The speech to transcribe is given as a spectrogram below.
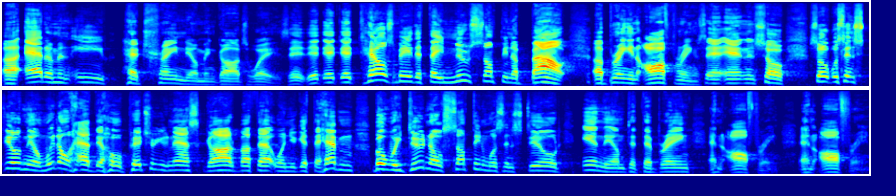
uh, Adam and Eve had trained them in God's ways. It, it, it tells me that they knew something about uh, bringing offerings. And, and, and, so, so it was instilled in them. We don't have the whole picture. You can ask God about that when you get to heaven. But we do know something was instilled in them that they bring an offering, an offering.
